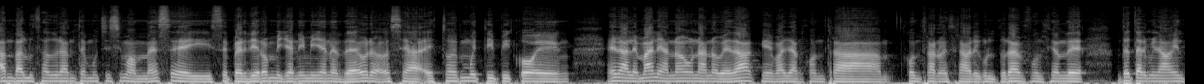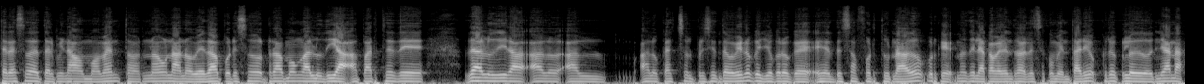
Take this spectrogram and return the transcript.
andaluza durante muchísimos meses y se perdieron millones y millones de euros. O sea, esto es muy típico en, Alemania, no es una novedad que vayan contra, contra nuestra agricultura en función de determinados intereses, determinados momentos. No es una novedad, por eso Ramón aludía, aparte de, aludir a, lo que ha hecho el presidente de gobierno, que yo creo que es desafortunado, porque no tenía que haber entrado en ese comentario. Creo que lo de Doñana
